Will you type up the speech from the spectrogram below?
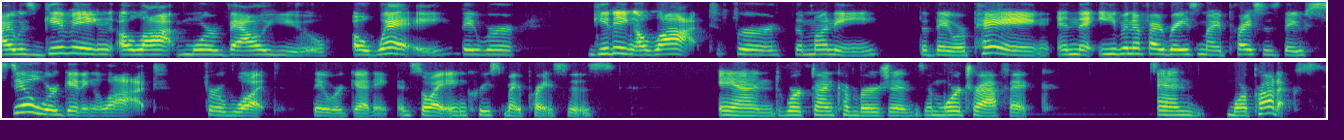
i was giving a lot more value away they were getting a lot for the money that they were paying and that even if I raised my prices, they still were getting a lot for what they were getting. And so I increased my prices and worked on conversions and more traffic and more products.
